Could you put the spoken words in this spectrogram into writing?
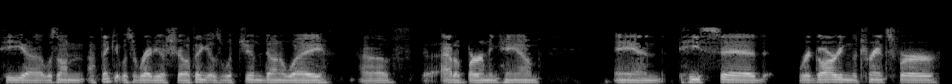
he uh, was on. I think it was a radio show. I think it was with Jim Dunaway of out of Birmingham, and he said regarding the transfer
